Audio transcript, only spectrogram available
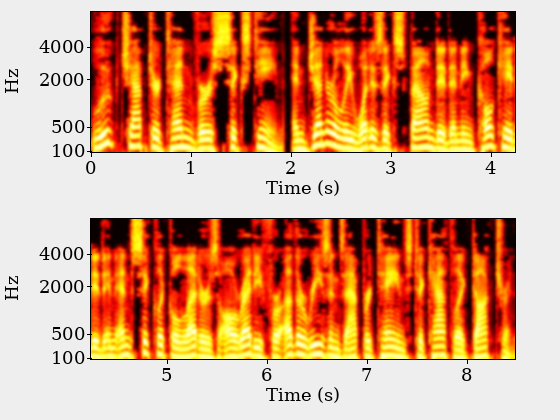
Luke chapter 10 verse 16, and generally what is expounded and inculcated in encyclical letters already for other reasons appertains to Catholic doctrine.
